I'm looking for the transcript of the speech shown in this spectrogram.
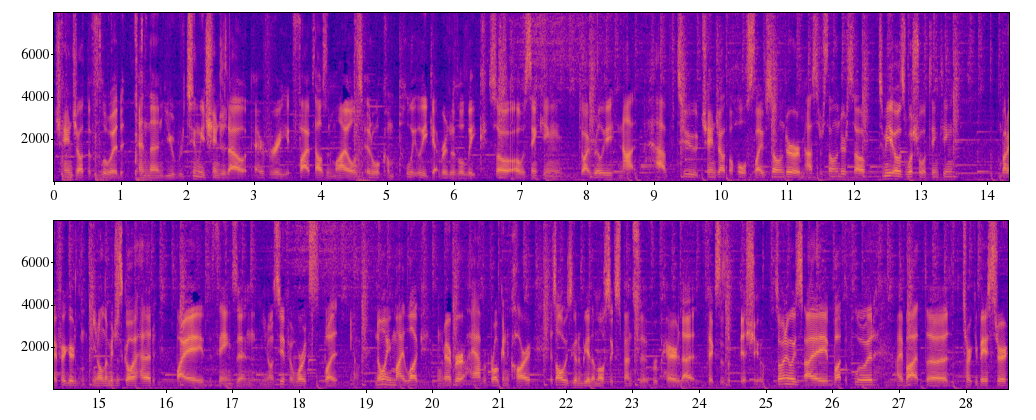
change out the fluid and then you routinely change it out every 5,000 miles, it will completely get rid of the leak. So I was thinking, do I really not have to change out the whole slave cylinder or master cylinder? So to me, it was wishful thinking but I figured, you know, let me just go ahead, buy the things and, you know, see if it works. But, you know, knowing my luck, whenever I have a broken car, it's always gonna be the most expensive repair that fixes the issue. So anyways, I bought the fluid, I bought the turkey baster.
